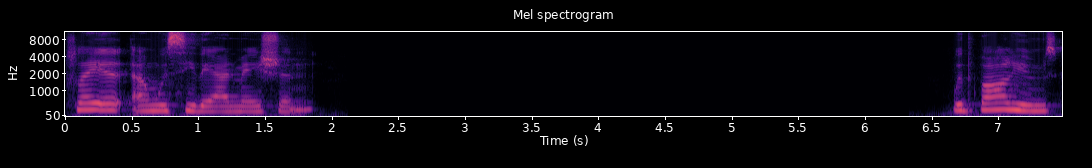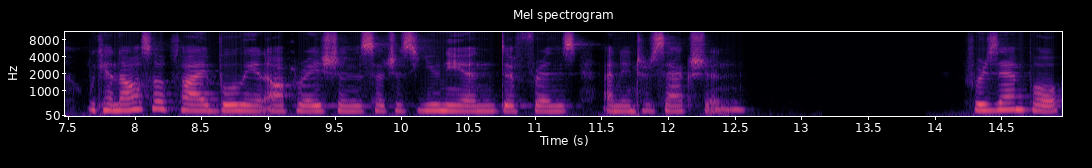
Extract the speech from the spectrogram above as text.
Play it and we see the animation. With volumes, we can also apply Boolean operations such as union, difference, and intersection. For example,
